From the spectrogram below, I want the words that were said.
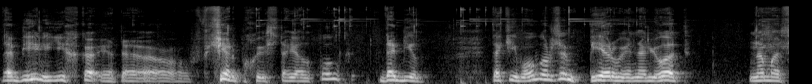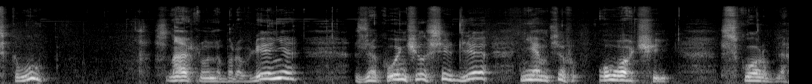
добили их, это в Черпухе стоял полк, добил. Таким образом, первый налет на Москву с нашего направления закончился для немцев очень скорбно.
